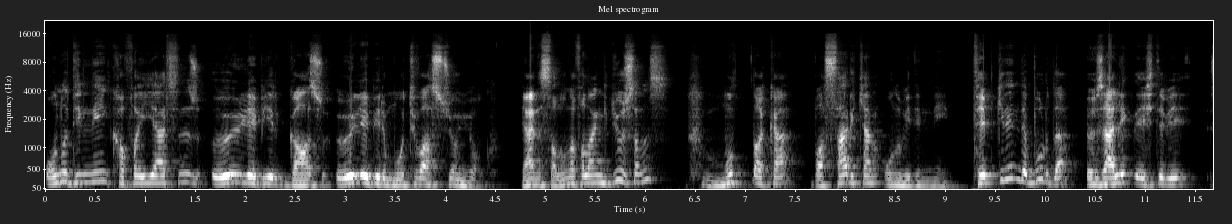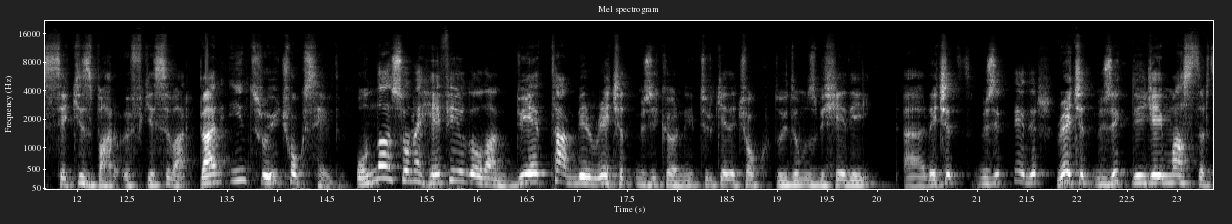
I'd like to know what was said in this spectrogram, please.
Onu dinleyin kafayı yersiniz öyle bir gaz, öyle bir motivasyon yok. Yani salona falan gidiyorsanız mutlaka basarken onu bir dinleyin. Tepkinin de burada özellikle işte bir 8 bar öfkesi var. Ben introyu çok sevdim. Ondan sonra Hefe'yle olan düet tam bir Ratchet müzik örneği. Türkiye'de çok duyduğumuz bir şey değil. Ee, Ratchet müzik nedir? Ratchet müzik DJ Mustard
